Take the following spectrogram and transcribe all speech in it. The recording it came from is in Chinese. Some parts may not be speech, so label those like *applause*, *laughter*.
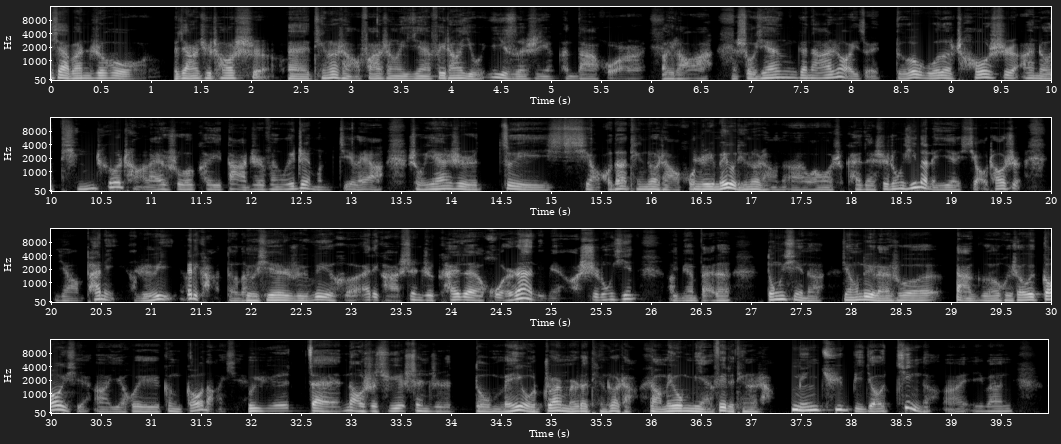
下班之后。再加上去超市，在停车场发生了一件非常有意思的事情，跟大伙儿聊一聊啊。首先跟大家绕一嘴，德国的超市按照停车场来说，可以大致分为这么几类啊。首先是最小的停车场，甚至于没有停车场的啊，往往是开在市中心的那些小超市，你像 Penny、瑞威、艾迪卡等等。有些瑞威和艾迪卡甚至开在火车站里面啊，市中心里面摆的东西呢。相对来说，价格会稍微高一些啊，也会更高档一些。由于在闹市区，甚至都没有专门的停车场，上没有免费的停车场。居民区比较近的啊，一般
